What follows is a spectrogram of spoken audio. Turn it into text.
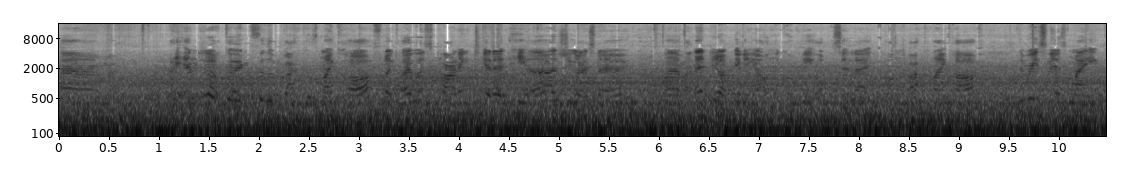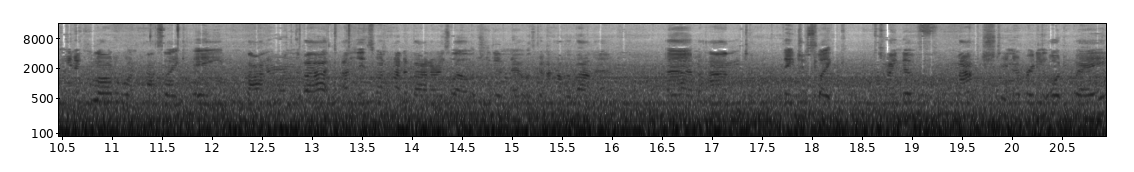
Um, I ended up going for the back of my calf. Like I was planning to get it here, as you guys know, um, and ended up getting it on the complete opposite leg on the back of my calf. The reason is my pina colada one has like a banner on the back, and this one had a banner as well, which I didn't know it was going to have a banner. Um, and they just like kind of matched in a really odd way.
